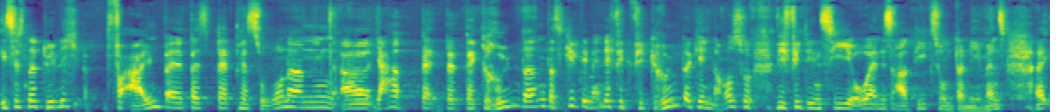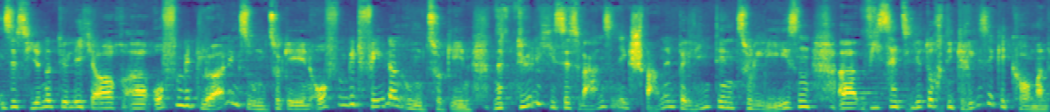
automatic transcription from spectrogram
ist es natürlich vor allem bei, bei, bei Personen, äh, ja, bei, bei, bei Gründern, das gilt im Endeffekt für Gründer genauso wie für den CEO eines ATX-Unternehmens, äh, ist es hier natürlich auch äh, offen mit Learnings umzugehen, offen mit Fehlern umzugehen. Natürlich ist es wahnsinnig spannend bei LinkedIn zu lesen, äh, wie seid ihr durch die Krise gekommen.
